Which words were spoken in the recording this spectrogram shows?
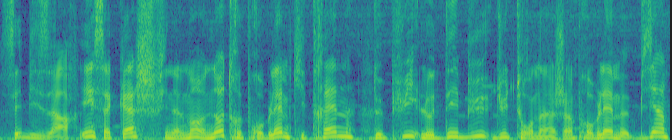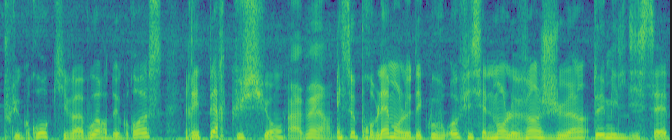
c'est bizarre. Et ça cache finalement un autre problème qui traîne depuis le début du tournage. Un problème bien plus gros qui va avoir de grosses répercussions. Ah merde. Et ce problème, on le découvre officiellement le 20 juin 2017.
